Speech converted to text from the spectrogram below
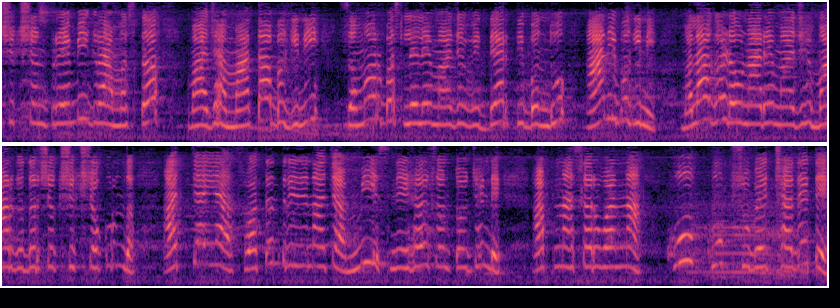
शिक्षण प्रेमी ग्रामस्थ माझ्या माता भगिनी समोर बसलेले माझे विद्यार्थी बंधू आणि भगिनी मला घडवणारे माझे मार्गदर्शक शिक्षक वृंद आजच्या या स्वातंत्र्य दिनाच्या मी स्नेहल संतोष झेंडे आपणा सर्वांना खूप खूप शुभेच्छा देते.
